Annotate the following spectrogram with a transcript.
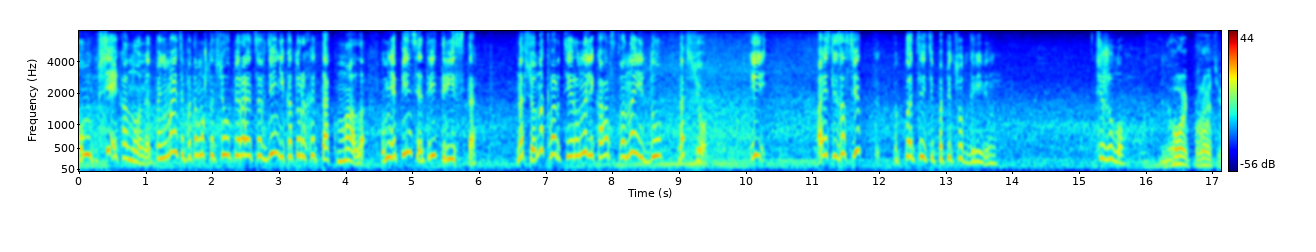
Он, все экономят, понимаете? Потому что все упирается в деньги, которых и так мало. У меня пенсия 3 300. На все, на квартиру, на лекарства, на еду, на все. И, а если за свет платите по 500 гривен? Тяжело. Ой, против.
